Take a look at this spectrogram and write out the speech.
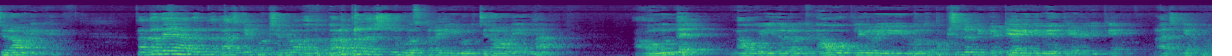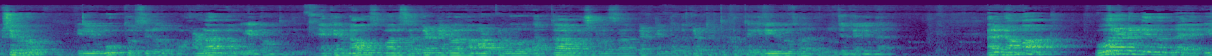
ಚುನಾವಣೆಗೆ. ತನ್ನದೇ ಆದಂತ ರಾಜಕೀಯ ಪಕ್ಷಗಳು, ಅದು ಬಲ ಪ್ರದರ್ಶನಗೋಸ್ಕರ ಈ ಒಂದು ಚುನಾವಣೆಯನ್ನ ಮುಂದೆ ನಾವು ಇದರಲ್ಲಿ, ನಾವು ಒಕ್ಕಲಿಗರು ಈ ಒಂದು ಪಕ್ಷದಲ್ಲಿ ಗಟ್ಟಿಯಾಗಿದ್ದೀವಿ ಅಂತ ಹೇಳಲಿಕ್ಕೆ ರಾಜಕೀಯ ಪಕ್ಷಗಳು ಇಲ್ಲಿ ಮೂಗು ತೋರಿಸಿರೋದು ಬಹಳ ನಮಗೆ ನೋಡ್ತಿದೆ ಯಾಕೆಂದ್ರೆ ನಾವು ಸುಮಾರು ಸಂಘಟನೆಗಳನ್ನ ಮಾಡಿಕೊಂಡು ಹತ್ತಾರು ವರ್ಷಗಳ ಸಂಘಟನೆಗಳನ್ನು ಕಟ್ಟಿರ್ತಕ್ಕಂಥ ಹಿರಿಯರು ಸಹ ನಮ್ಮ ಜೊತೆಯಲ್ಲಿದ್ದಾರೆ. ಆದ್ರೆ ನಮ್ಮ ಹೋರಾಟಗಳು ಏನಂದ್ರೆ, ಈ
